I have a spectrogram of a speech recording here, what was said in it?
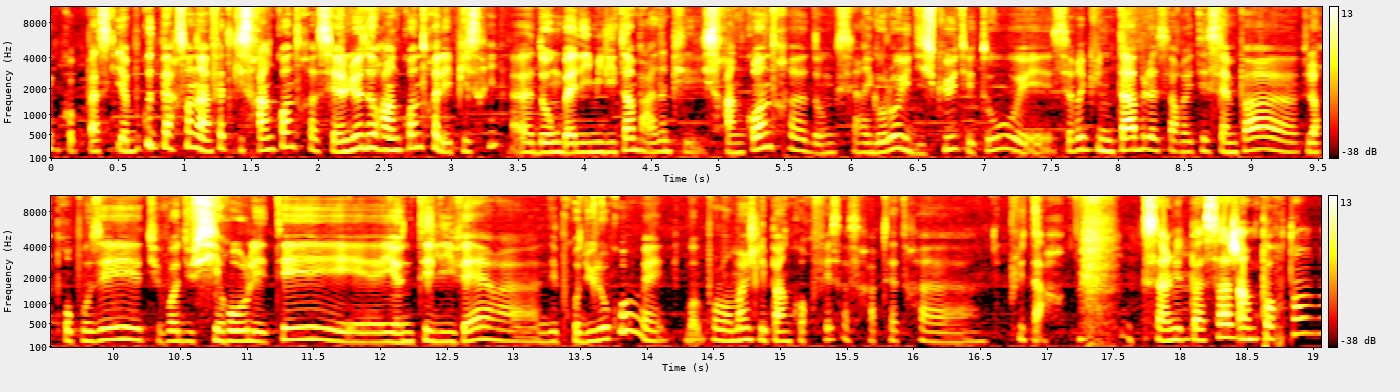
parce qu'il y a beaucoup de personnes en fait qui se rencontrent. C'est un lieu de rencontre l'épicerie. Euh, donc ben, les militants par exemple ils se rencontrent. Donc c'est rigolo ils discutent et tout. Et c'est vrai qu'une table ça aurait été sympa euh, leur proposer tu vois du sirop l'été et, un thé l'hiver euh, des produits locaux. Bon, pour le moment je l'ai pas encore fait. Ça sera peut-être plus tard. C'est un lieu de passage important.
